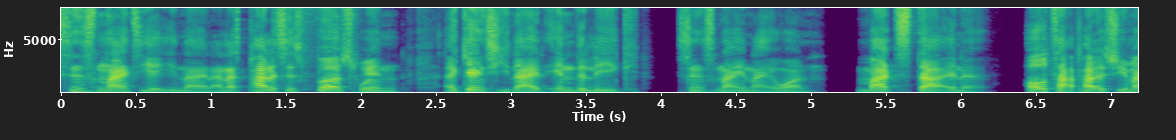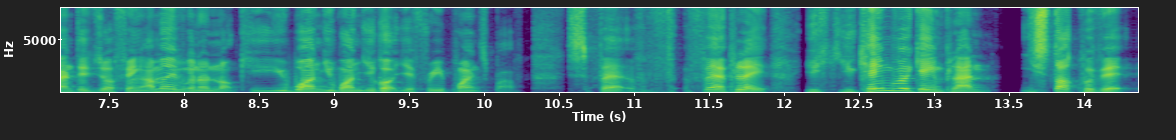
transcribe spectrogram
since 1989, and that's Palace's first win against United in the league since 1991. Mad stat, innit? Hold tight, Palace. You man did your thing. I'm not even gonna knock you. You won. You won. You got your three points, bro. Fair, fair play. You you came with a game plan. You stuck with it,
